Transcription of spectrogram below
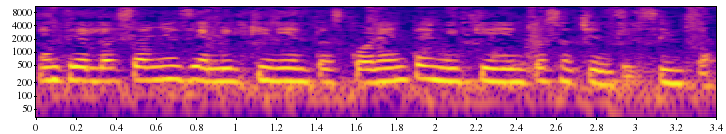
entre los años de 1540 y 1585,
